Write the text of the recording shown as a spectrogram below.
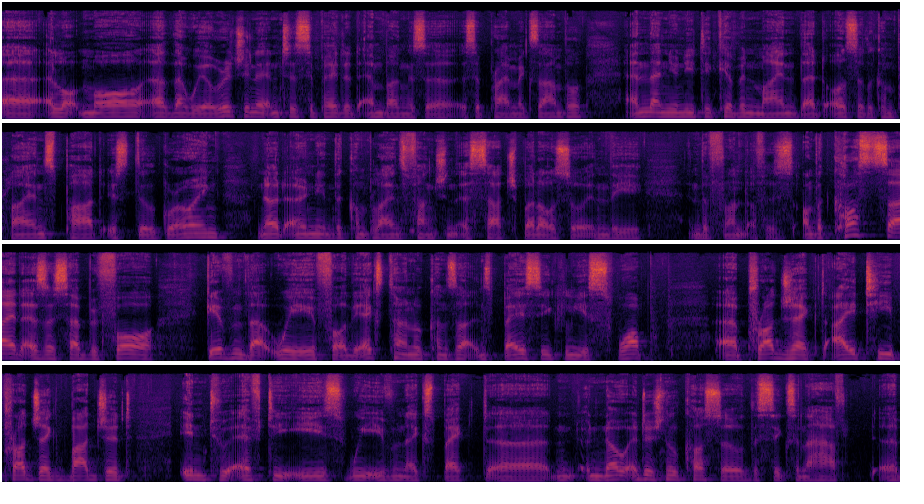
uh, a lot more uh, than we originally anticipated. mBank is a, is a prime example. And then you need to keep in mind that also the compliance part is still growing, not only in the compliance function as such, but also in the, in the front office. On the cost side, as I said before, given that we, for the external consultants, basically swap uh, project IT project budget into FTEs, we even expect uh, no additional cost, so the six and a half uh,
